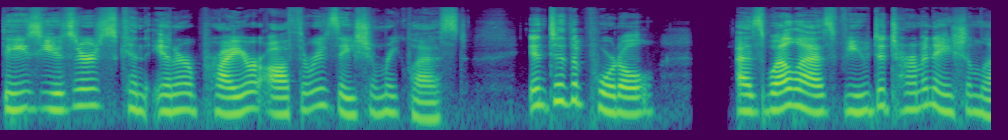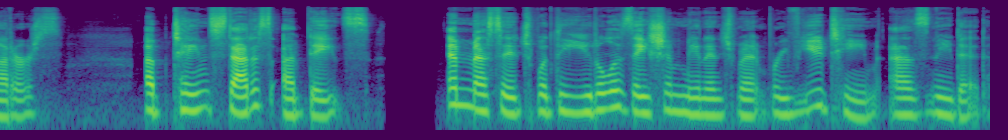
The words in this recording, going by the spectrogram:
These users can enter prior authorization requests into the portal as well as view determination letters, obtain status updates, and message with the Utilization Management Review Team as needed.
